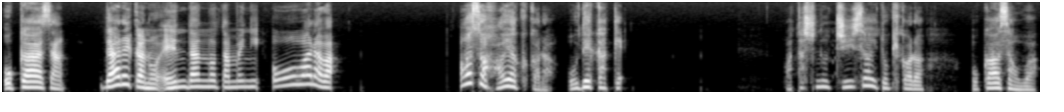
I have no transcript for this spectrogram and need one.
お母さん誰かの縁談のために大わらわ。朝早くからお出かけ私の小さい時からお母さんは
